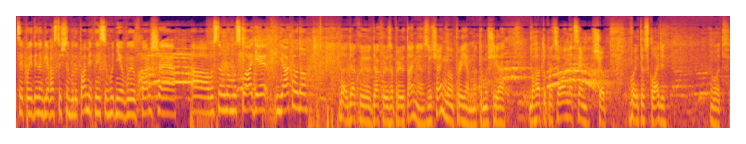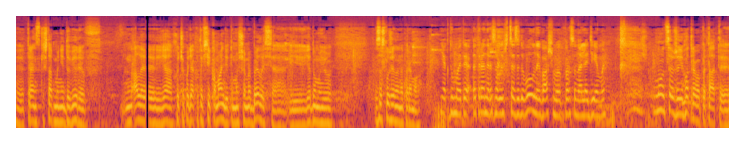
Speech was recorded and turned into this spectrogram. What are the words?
Цей поєдинок для вас точно буде пам'ятний. Сьогодні ви вперше а, в основному складі. Як воно? Да, дякую, дякую за привітання. Звичайно, приємно, тому що я багато працював над цим, щоб вийти в складі. От, е, тренерський штаб мені довірив. Але я хочу подякувати всій команді, тому що ми билися, і я думаю, заслужили на перемогу. Як думаєте, тренер залишиться задоволений вашими персональними діями? Ну, це вже його треба питати.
